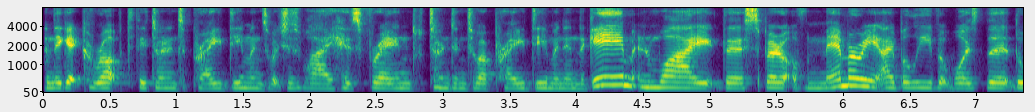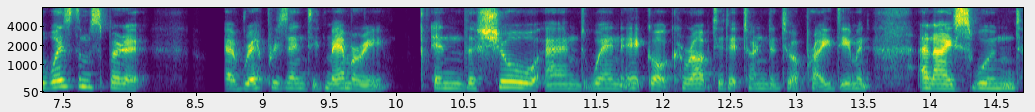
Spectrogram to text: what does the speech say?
when they get corrupt they turn into pride demons which is why his friend turned into a pride demon in the game and why the spirit of memory i believe it was the the wisdom spirit represented memory in the show and when it got corrupted it turned into a pride demon and i swooned.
